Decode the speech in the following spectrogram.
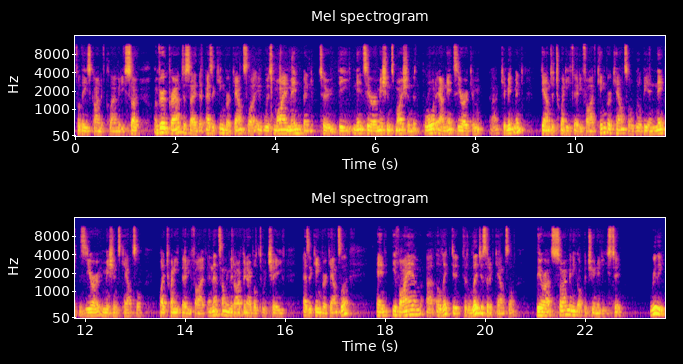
for these kind of calamities. So I'm very proud to say that as a Kingborough councillor, it was my amendment to the net zero emissions motion that brought our net zero com- uh, commitment down to 2035. Kingborough Council will be a net zero emissions council by 2035, and that's something that I've been able to achieve as a Kingborough councillor. And if I am uh, elected to the Legislative Council, there are so many opportunities to really,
